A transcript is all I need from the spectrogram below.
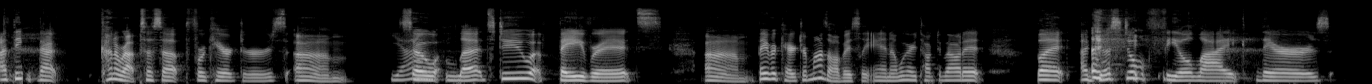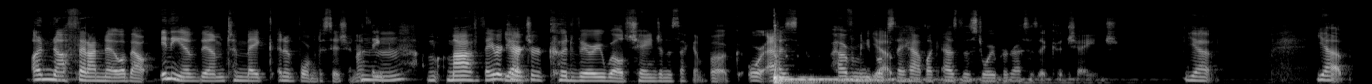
I think that kind of wraps us up for characters. Um, yeah. so let's do favorites. Um, favorite character. Mine's obviously Anna. We already talked about it, but I just don't feel like there's enough that I know about any of them to make an informed decision. I think Mhm. M- my favorite Yep. character could very well change in the second book or as however many books Yep. they have like as the story progresses it could change Yep. Yep.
